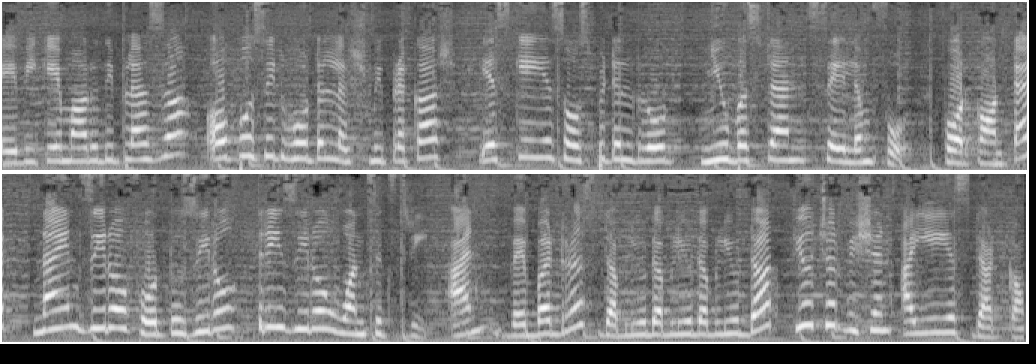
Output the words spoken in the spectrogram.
AVK Maruthi plaza opposite hotel Lakshmi Prakash SKS hospital road new bus stand Salem for for contact nine zero four two zero three zero one six three and web address W W W vision IAS dot com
